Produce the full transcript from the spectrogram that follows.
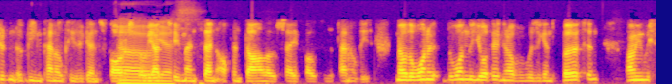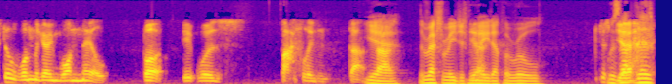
shouldn't have been penalties against Forest. Oh, where we had yes. two men sent off and Darlow saved both of the penalties. No, the one the one that you're thinking of was against Burton. I mean, we still won the game one 0 but it was baffling that. Yeah, that the referee just Yeah. made up a rule. just, Was yeah. that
